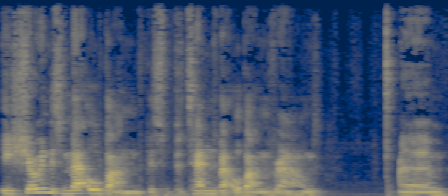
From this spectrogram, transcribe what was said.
he's showing this metal band, this pretend metal band round, um,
